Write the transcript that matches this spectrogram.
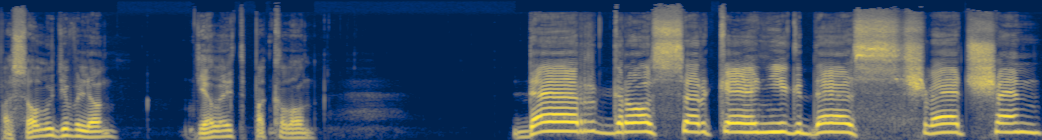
Посол удивлен, делает поклон. Der grosser König des Schwedschen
